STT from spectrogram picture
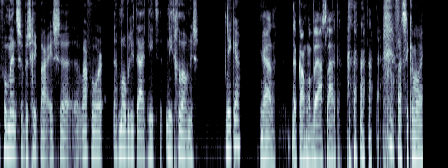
voor mensen beschikbaar is, waarvoor mobiliteit niet, niet gewoon is. Nikke? Ja, daar kan ik me bij aansluiten. Hartstikke mooi.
